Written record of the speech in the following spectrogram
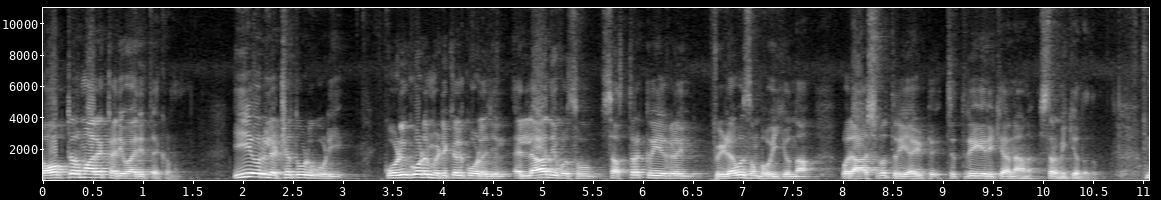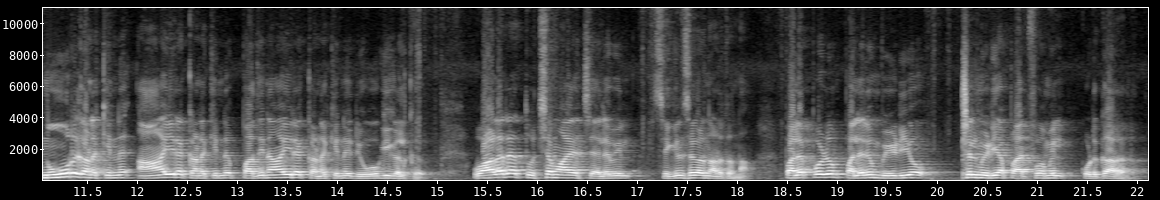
ഡോക്ടർമാരെ കരിവാരിത്തേക്കണം. ഈ ഒരു ലക്ഷ്യത്തോടു കൂടി കോഴിക്കോട് മെഡിക്കൽ കോളേജിൽ എല്ലാ ദിവസവും ശസ്ത്രക്രിയകളിൽ പിഴവ് സംഭവിക്കുന്ന ഒരു ആശുപത്രിയായിട്ട് ചിത്രീകരിക്കാനാണ് ശ്രമിക്കുന്നത്. നൂറുകണക്കിന് ആയിരക്കണക്കിന് പതിനായിരക്കണക്കിന് രോഗികൾക്ക് വളരെ തുച്ഛമായ ചെലവിൽ ചികിത്സകൾ നടത്തുന്ന പലപ്പോഴും പലരും വീഡിയോ സോഷ്യൽ മീഡിയ പ്ലാറ്റ്ഫോമിൽ കൊടുക്കാറുണ്ട്.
